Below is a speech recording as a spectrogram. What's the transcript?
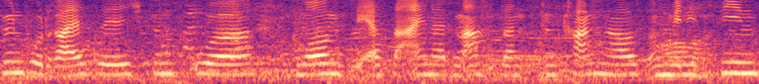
5.30 Uhr, 5 Uhr morgens die erste Einheit macht, dann im Krankenhaus und Medizin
